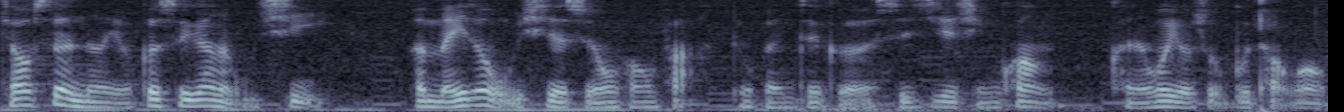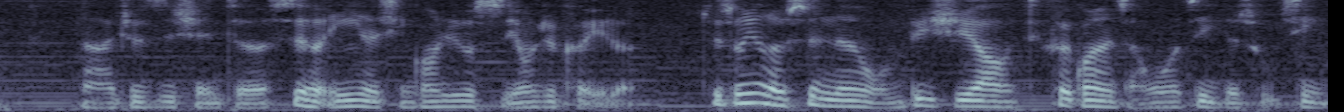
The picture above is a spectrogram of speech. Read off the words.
交涉呢有各式各样的武器，而每一种武器的使用方法都跟这个实际的情况可能会有所不同哦。那就是选择适合应用的情况去做使用就可以了。最重要的是呢，我们必须要客观的掌握自己的处境，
